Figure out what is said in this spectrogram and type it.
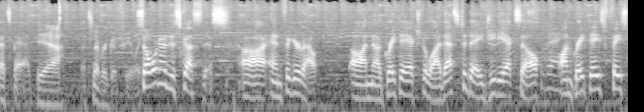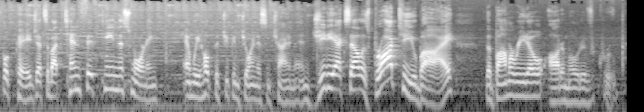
that's bad. Yeah, that's never a good feeling. So we're going to discuss this uh, and figure it out on uh, Great Day Extra Live. That's today, GDXL, Today. on Great Day's Facebook page. That's about 10:15 this morning, and we hope that you can join us in China. And GDXL is brought to you by the Bomarito Automotive Group.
